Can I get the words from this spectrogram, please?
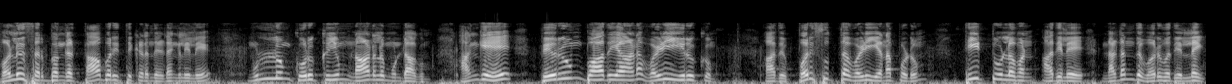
வலு சர்ப்பங்கள் தாபரித்து கிடந்த இடங்களிலே முள்ளும் கொறுக்கையும் நாணலும் உண்டாகும். அங்கே பெரும் பாதையான வழி இருக்கும். அது பரிசுத்த வழி எனப்படும். தீட்டுள்ளவன் அதிலே நடந்து வருவதில்லை.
